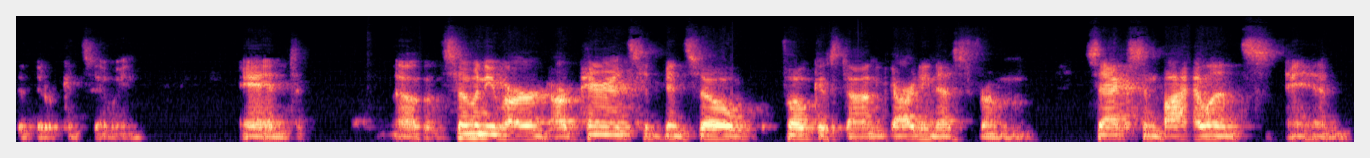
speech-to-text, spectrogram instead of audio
that they were consuming. And uh, so many of our, our parents had been so focused on guarding us from sex and violence and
